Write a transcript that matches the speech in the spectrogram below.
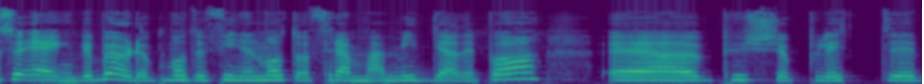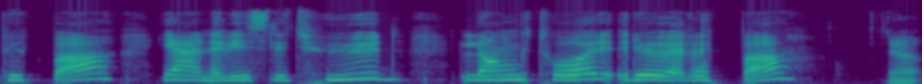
så egentlig bør du på en måte finne en måte å fremheve midja di på. Uh, pushe opp litt eh, pupper. Gjerne vise litt hud. Langt hår, røde lepper. Ja.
